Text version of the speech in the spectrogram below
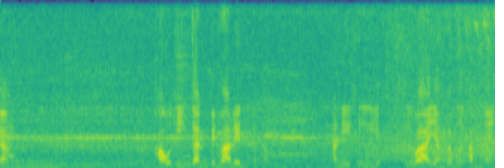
ยังเผาทิ้งกันเป็นว่าเล่นนะครับ อันนี้ถือถือว่ายังละเมิดธรรมในย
